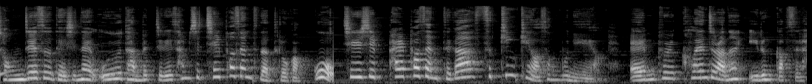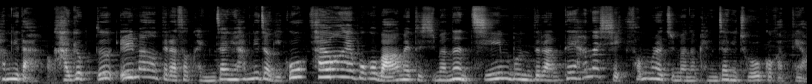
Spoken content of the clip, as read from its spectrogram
정제수 대신에 우유 단백질이 37%나 들어갔고 78%가 스킨케어 성분이에요. 앰플 클렌저라는 이름값을 합니다. 가격도 1만원대라서 굉장히 합리적이고 사용해보고 마음에 드시면 지인분들한테 하나씩 선물해주면 굉장히 좋을 것 같아요.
